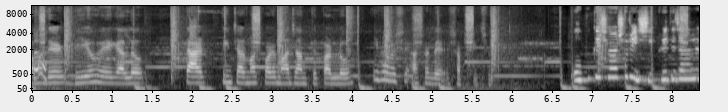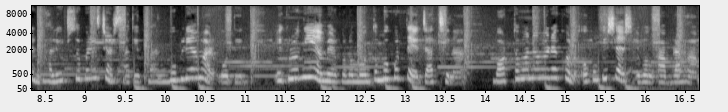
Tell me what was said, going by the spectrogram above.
আমাদের বিয়ে হয়ে গেল। তার তিন চার মাস পরে মা জানতে পারল। এইভাবে সে আসলে সবকিছু। অপুকে সরাসরি স্বীকৃতি জানালেন ঢালিউড সুপারস্টার সাকিব খান। বুবলি আমার অতীত। এগুলো নিয়ে আমি আর কোনো মন্তব্য করতে যাচ্ছি না। বর্তমানে আমার এখন অপু বিশ্বাস এবং আব্রাহাম।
